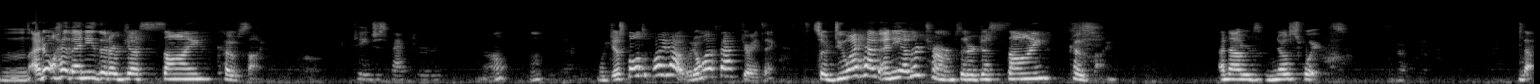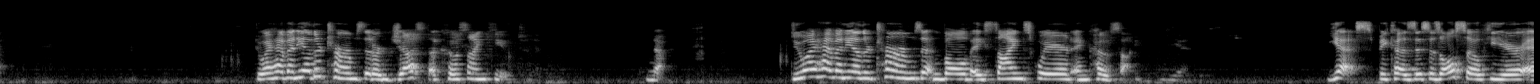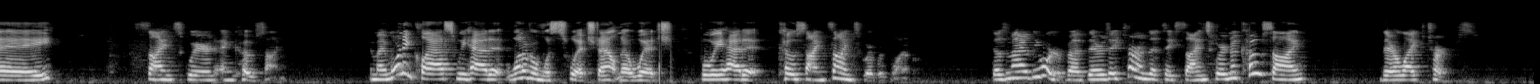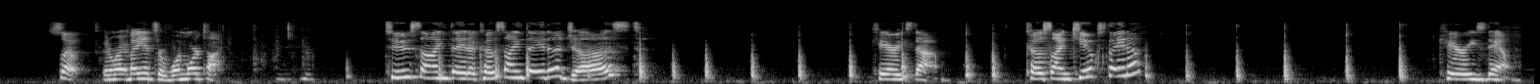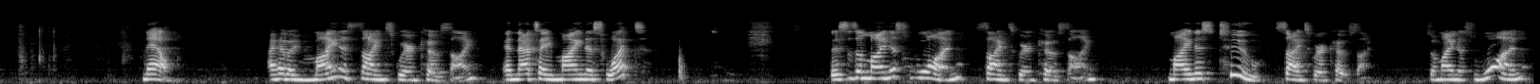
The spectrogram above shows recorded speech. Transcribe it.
Mm, I don't have any that are just sine cosine. Changes factor. No. Mm. We just multiplied out. We don't want to factor anything. So do I have any other terms that are just sine cosine? In other words, no squares. Do I have any other terms that are just a cosine cubed? No. Do I have any other terms that involve a sine squared and cosine? Yes. Yes, because this is also here a sine squared and cosine. In my morning class, we had it, one of them was switched, I don't know which, but we had it cosine sine squared with one of them. Doesn't matter the order, but if there's a term that's a sine squared and a cosine, they're like terms. So, I'm going to write my answer one more time. 2 sine theta cosine theta just carries down. Cosine cubed theta carries down. Now, I have a minus sine squared cosine, and that's a minus what? This is a minus 1 sine squared cosine, minus 2 sine squared cosine. So minus 1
